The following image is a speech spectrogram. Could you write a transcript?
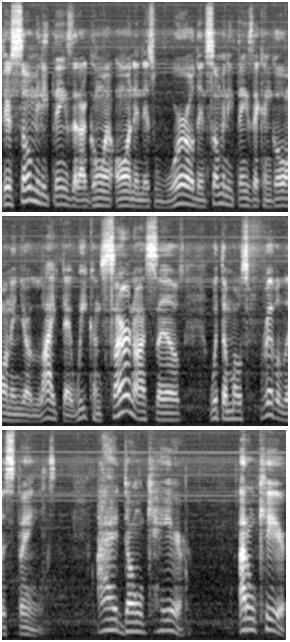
there's so many things that are going on in this world and so many things that can go on in your life that we concern ourselves with the most frivolous things. I don't care. I don't care.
